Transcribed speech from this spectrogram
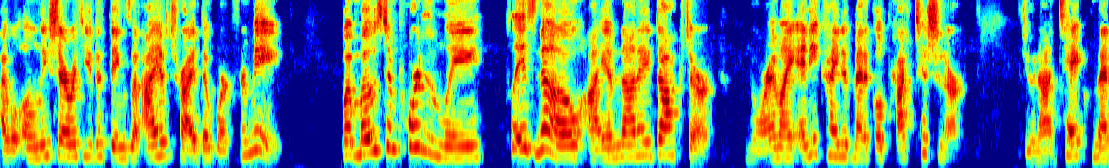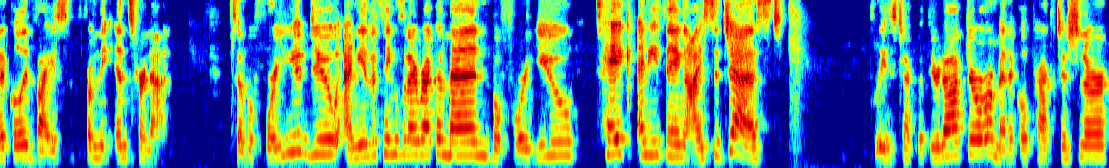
I will only share with you the things that I have tried that work for me. But most importantly, please know I am not a doctor, nor am I any kind of medical practitioner. Do not take medical advice from the internet. So before you do any of the things that I recommend, before you take anything I suggest, please check with your doctor or medical practitioner.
